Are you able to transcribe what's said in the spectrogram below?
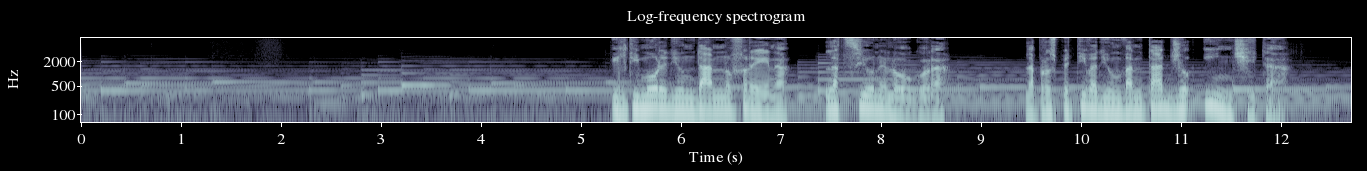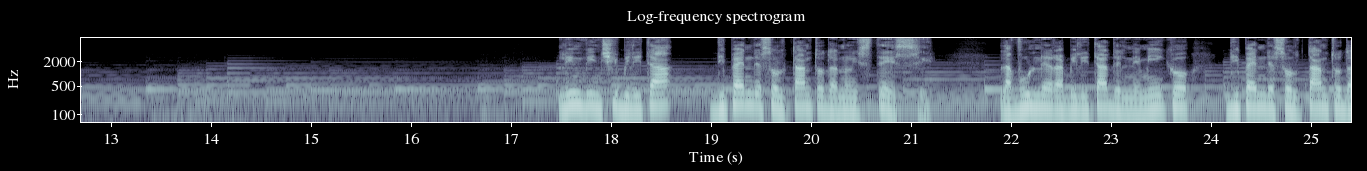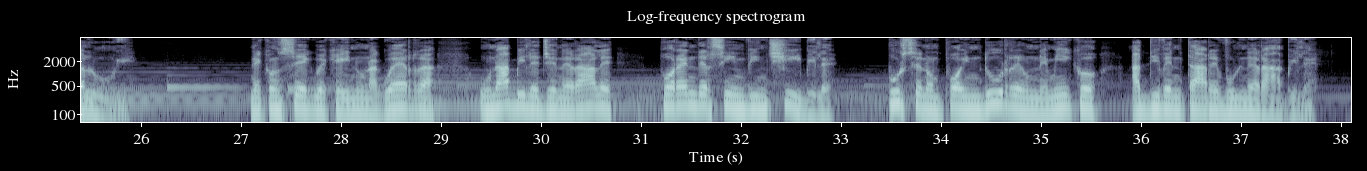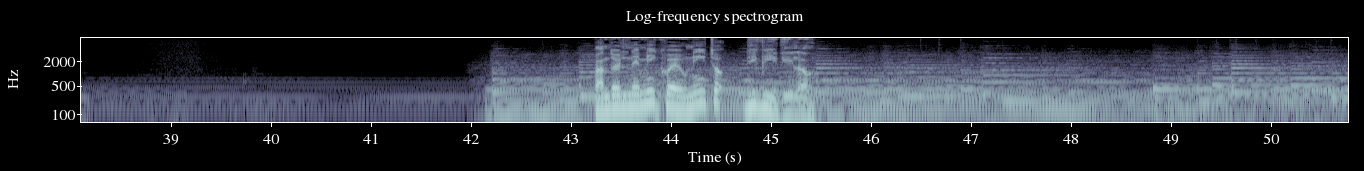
Il timore di un danno frena, l'azione logora. La prospettiva di un vantaggio incita. L'invincibilità dipende soltanto da noi stessi. La vulnerabilità del nemico dipende soltanto da lui. Ne consegue che in una guerra un abile generale può rendersi invincibile, pur se non può indurre un nemico a diventare vulnerabile. Quando il nemico è unito, dividilo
